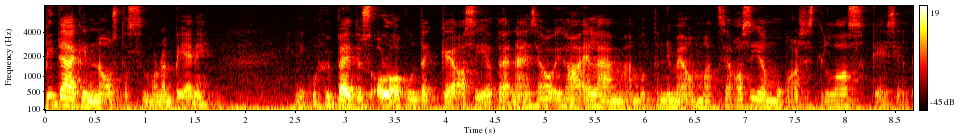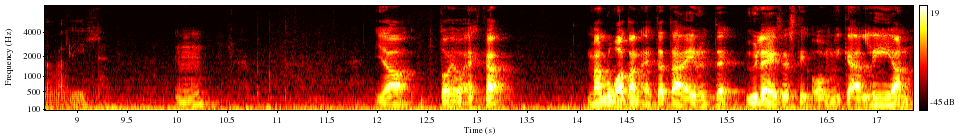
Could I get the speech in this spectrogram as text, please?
pitääkin nousta semmoinen pieni niin kuin hypetysolo, kun tekee asioita ja näin. Se on ihan elämää, mutta nimenomaan, että se asianmukaisesti laskee sieltä välillä. Mm. Ja toi on ehkä, mä luotan, että tämä ei nyt yleisesti ole mikään liian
